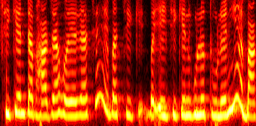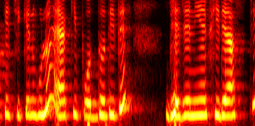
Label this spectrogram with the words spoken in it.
চিকেনটা ভাজা হয়ে গেছে, এবার চিকেন এই চিকেনগুলো তুলে নিয়ে বাকি চিকেনগুলো একই পদ্ধতিতে ভেজে নিয়ে ফিরে আসছি।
